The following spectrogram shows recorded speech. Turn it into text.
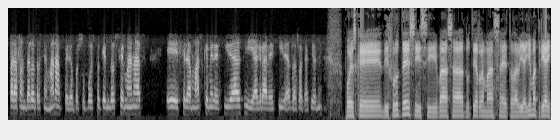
para afrontar otra semana. Pero por supuesto que en dos semanas eh, serán más que merecidas y agradecidas las vacaciones. Pues que disfrutes y si vas a tu tierra más eh, todavía. Yema Triay,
